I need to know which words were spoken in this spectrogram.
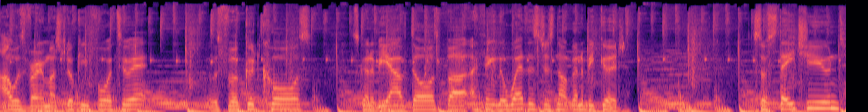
I was very much looking forward to it. It was for a good cause. Going to be outdoors, but I think the weather's just not going to be good. So stay tuned.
